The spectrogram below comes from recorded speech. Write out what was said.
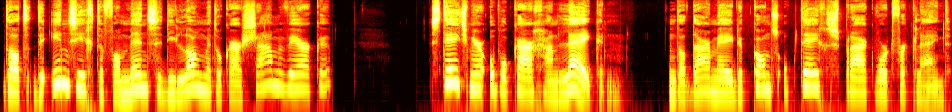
dat de inzichten van mensen die lang met elkaar samenwerken steeds meer op elkaar gaan lijken. En dat daarmee de kans op tegenspraak wordt verkleind.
